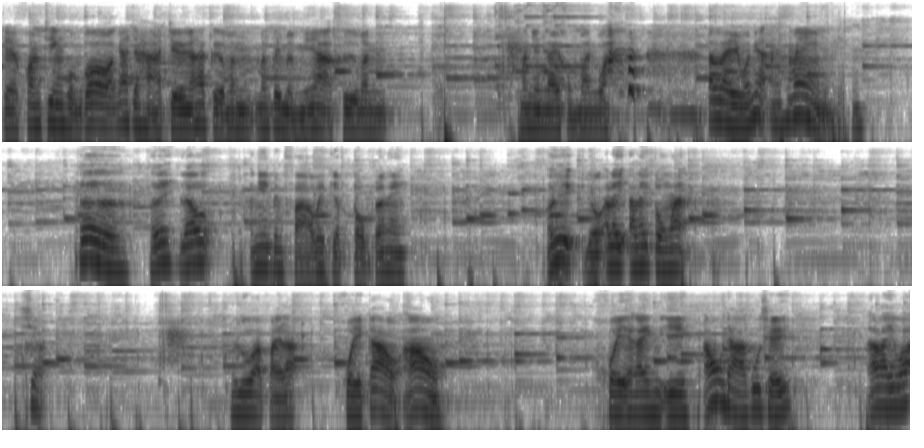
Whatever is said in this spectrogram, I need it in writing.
แต่ความจริงผมก็น่าจะหาเจอนะถ้าเกิดมันมันเป็นแบบนี้อะคือมัน มันยังไงของมันวะ อะไรวะเนี่ยแม่ง เออ เฮ้ย แล้ว อันนี้เป็นฝาไว้เกือบตบแล้วไง เฮ้ย เดี๋ยวอะไรอะไรตรงอะเชี่ยไม่รู้อะไปละควยเก้า เอ้าควยยังไงอี เอ้าด่ากูเฉย อะไรวะ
